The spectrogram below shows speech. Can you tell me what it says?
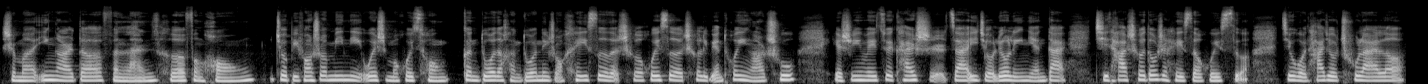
什么婴儿的粉蓝和粉红，就比方说 Mini 为什么会从更多的很多那种黑色的车、灰色的车里边脱颖而出，也是因为最开始在一九六零年代，其他车都是黑色、灰色，结果它就出来了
